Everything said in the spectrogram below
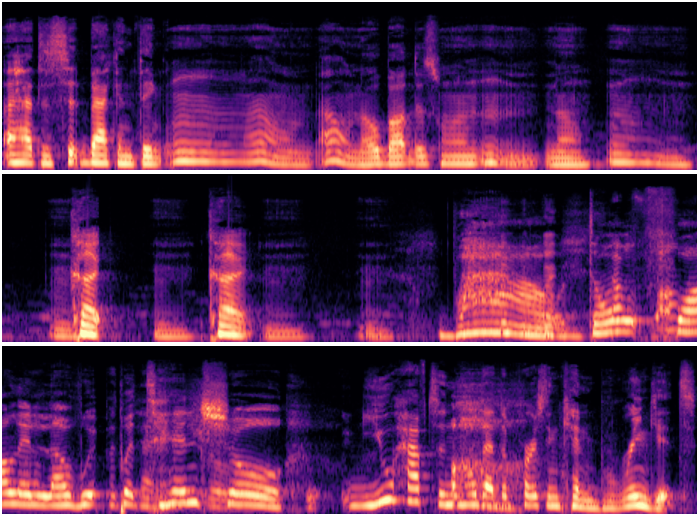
I had to sit back and think. Mm, I don't, I don't know about this one. Mm-mm, no. Mm. cut cut wow don't fall in love with potential. you have to know that the oh. person can bring it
